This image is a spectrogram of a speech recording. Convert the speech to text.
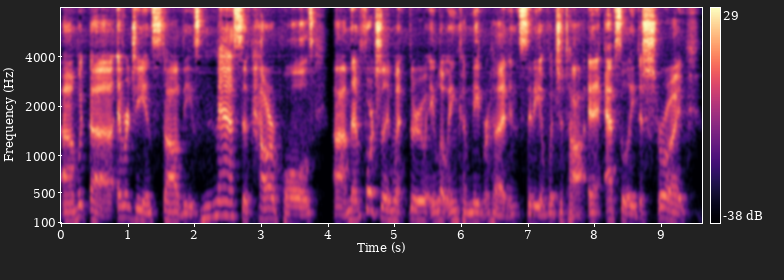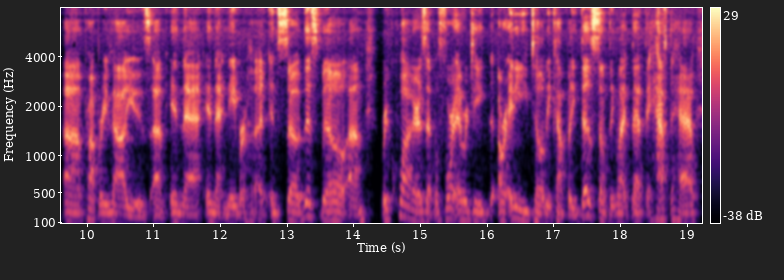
um, uh, Evergy installed these massive power poles um, that unfortunately went through a low income neighborhood in the city of Wichita, and it absolutely destroyed um, property values um, in that in that neighborhood. And so this bill um, requires that before Evergy or any utility company does something like that, they have to have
